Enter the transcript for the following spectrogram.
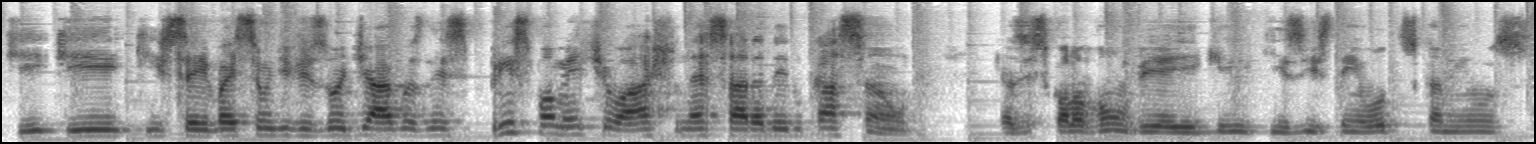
que, que, que isso aí vai ser um divisor de águas, nesse, principalmente, eu acho, nessa área da educação. As escolas vão ver aí que, que existem outros caminhos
